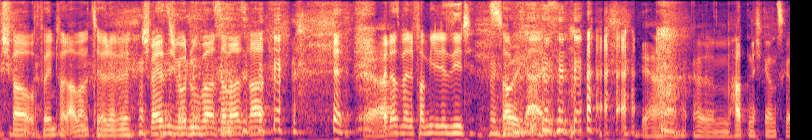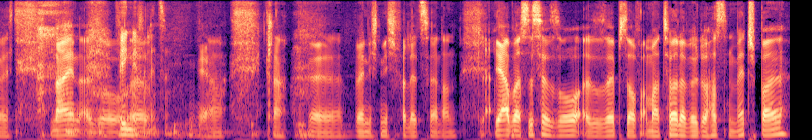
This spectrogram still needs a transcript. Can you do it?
Ich war auf jeden Fall Amateurlevel. Ich weiß nicht, wo du warst, aber es war, wenn das meine Familie sieht, sorry guys. Ja, ähm, hat nicht ganz gereicht. Nein, also. Wegen der äh, Verletzung. Ja, klar. Äh, wenn ich nicht verletzt wäre, dann. Ja, aber es ist ja so, also selbst auf Amateurlevel, du hast einen Matchball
